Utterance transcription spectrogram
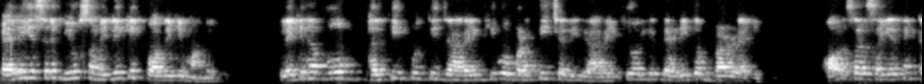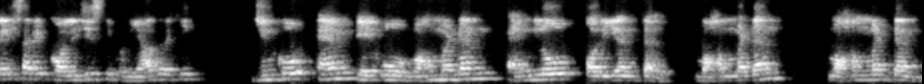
पहले ये सिर्फ़ यूँ समझ लें कि पौधे की माने। लेकिन अब वो फलती फूलती जा रही थी, वो बढ़ती चली जा रही थी और ये तहरीक अब बढ़ रही थी। और सर सैयद ने कई सारे कॉलेजेस की बुनियाद रखी, जिनको M A O Mohammedan Anglo oriental, Mohammedan Mohammedan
